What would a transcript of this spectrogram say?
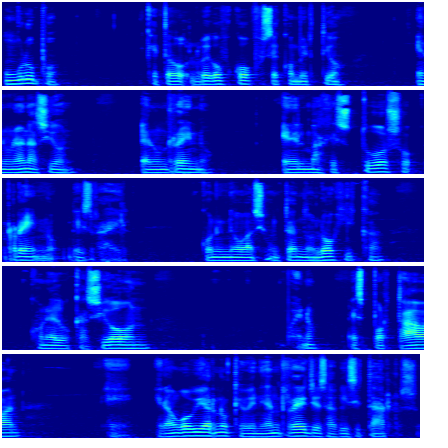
Un grupo que luego se convirtió en una nación en un reino, en el majestuoso reino de Israel, con innovación tecnológica, con educación, bueno, exportaban, eh, era un gobierno que venían reyes a visitarlos,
